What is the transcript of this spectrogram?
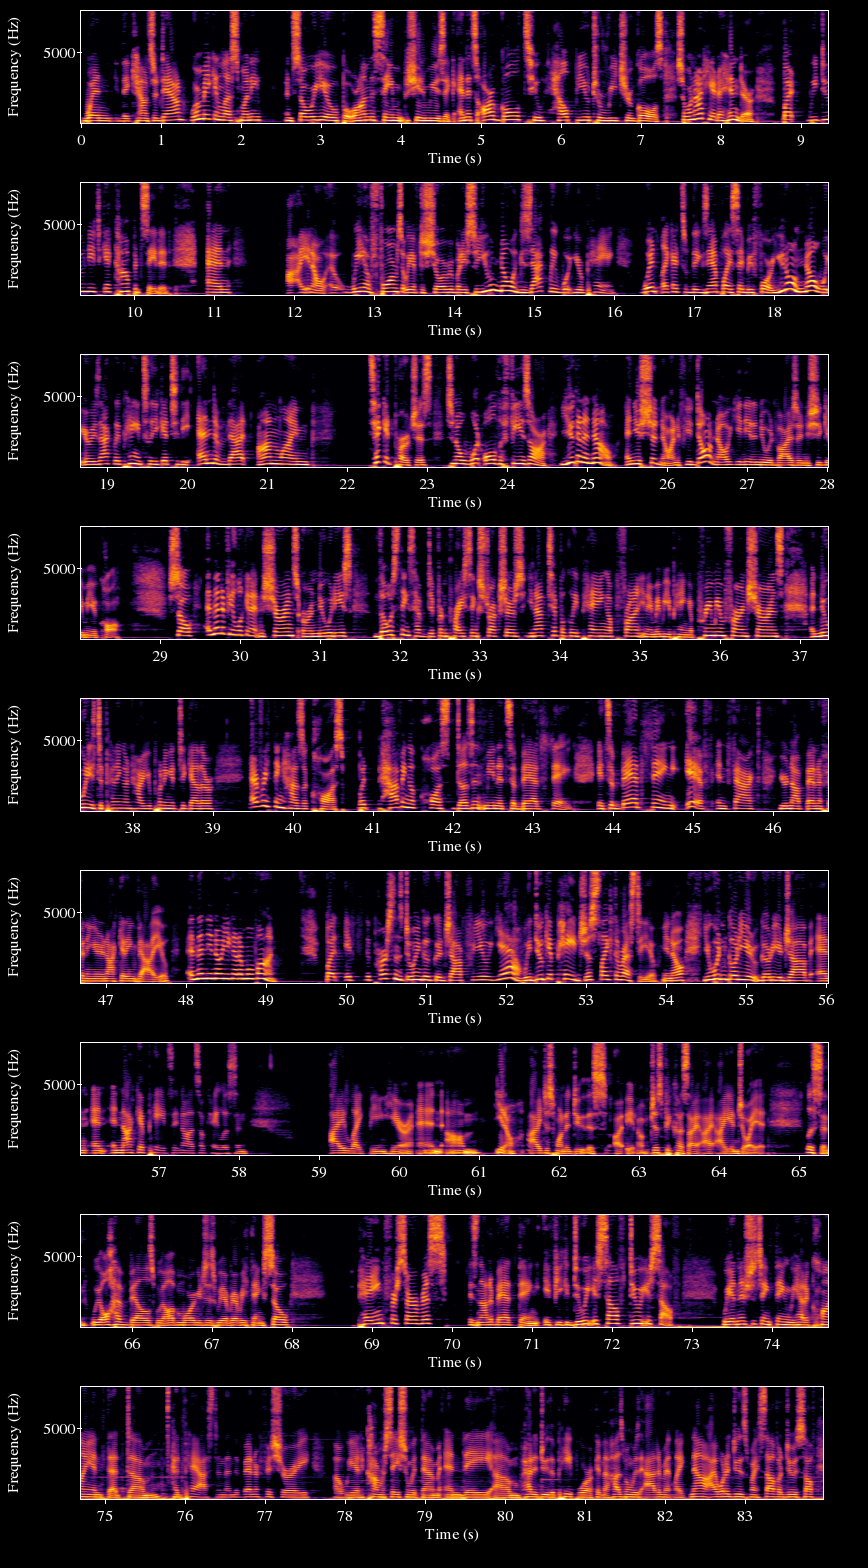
When the accounts are down, we're making less money, and so are you, but we're on the same sheet of music. And it's our goal to help you to reach your goals. So we're not here to hinder, but we do need to get compensated. And I, you know, uh, we have forms that we have to show everybody. So you know exactly what you're paying. When, like I, the example I said before, you don't know what you're exactly paying until you get to the end of that online ticket purchase to know what all the fees are. You're going to know and you should know. And if you don't know, you need a new advisor and you should give me a call. So, and then if you're looking at insurance or annuities, those things have different pricing structures. You're not typically paying up front. You know, maybe you're paying a premium for insurance, annuities, depending on how you're putting it together. Everything has a cost, but having a cost doesn't mean it's a bad thing. It's a bad thing if, in fact, you're not benefiting you're not getting value. And then you know you got to move on. But if the person's doing a good job for you, yeah, we do get paid just like the rest of you. You know, you wouldn't go to your go to your job and and and not get paid. Say, no, it's okay. Listen, I like being here, and um, you know, I just want to do this. Uh, you know, just because I, I I enjoy it. Listen, we all have bills, we all have mortgages, we have everything. So paying for service is not a bad thing. If you can do it yourself, do it yourself. We had an interesting thing. We had a client that um, had passed, and then the beneficiary, uh, we had a conversation with them, and they um, had to do the paperwork. And the husband was adamant, like, "No, nah, I want to do this myself. I'll do it myself.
